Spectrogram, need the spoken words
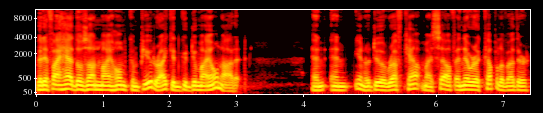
But if I had those on my home computer, I could, do my own audit and, and you know do a rough count myself. And there were a couple of other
